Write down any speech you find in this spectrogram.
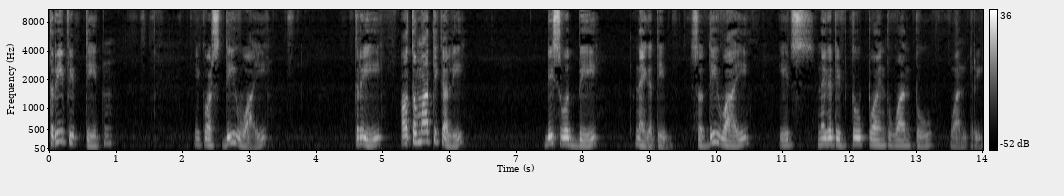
315 equals dy. 3 automatically this would be negative. So dy is negative 2.1213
